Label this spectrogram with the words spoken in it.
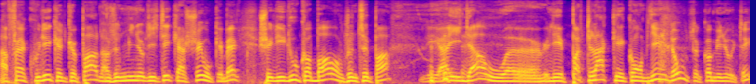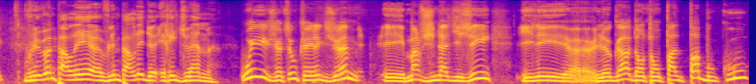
à faire couler quelque part dans une minorité cachée au Québec, chez les loups je ne sais pas, les Haïda ou euh, les Potlacs et combien d'autres communautés. Voulez-vous me parler, euh, vous voulez me parler de Éric Duhem? Oui, je trouve qu'Éric Duhem est marginalisé. Il est euh, le gars dont on parle pas beaucoup,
